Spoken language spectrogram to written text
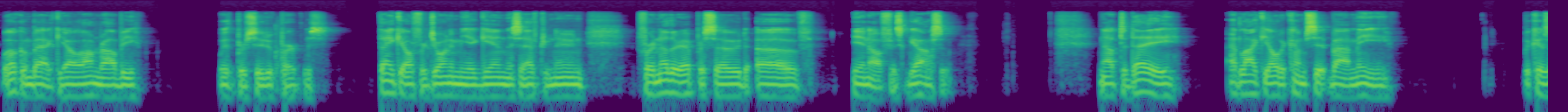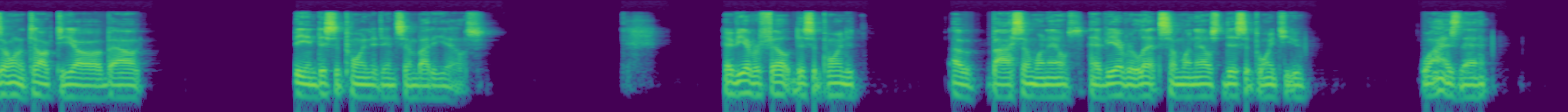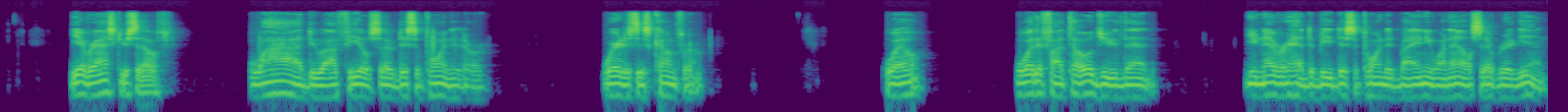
Welcome back, y'all. I'm Robbie with Pursuit of Purpose. Thank y'all for joining me again this afternoon for another episode of In Office Gossip. Now, today, I'd like y'all to come sit by me because I want to talk to y'all about being disappointed in somebody else. Have you ever felt disappointed uh, by someone else? Have you ever let someone else disappoint you? Why is that? You ever ask yourself, why do I feel so disappointed or where does this come from? Well, what if I told you that you never had to be disappointed by anyone else ever again?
